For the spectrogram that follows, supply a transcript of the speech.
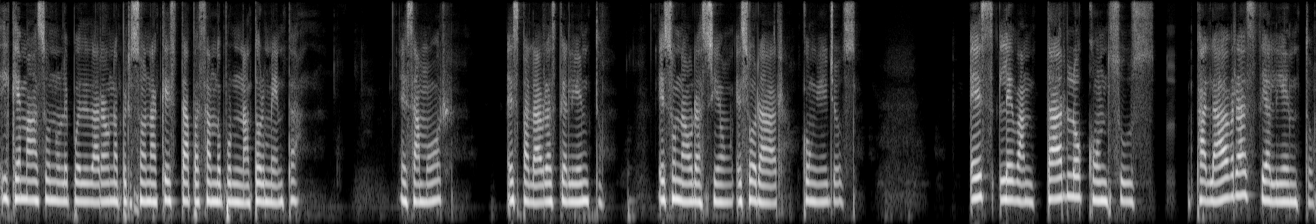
¿Y qué más uno le puede dar a una persona que está pasando por una tormenta? Es amor, es palabras de aliento, es una oración, es orar con ellos, es levantarlo con sus palabras de aliento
